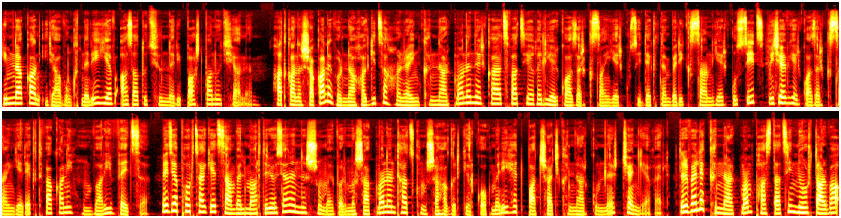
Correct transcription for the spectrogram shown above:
հիմնական իրավունքների եւ ազատությունների պաշտպանությանը։ Հատկանշական է, որ նախագիծը հանրային քննարկման է ներկայացված եղել 2022-ի դեկտեմբերի 22-ից մինչև 2023 թվականի հունվարի 6-ը։ Մեդիափորձագետ Սամվել Մարտիրոսյանը նշում է, որ մշակման ընթացքում շահագրգիռ կողմերի հետ պատշաճ քննարկումներ չեն եղել։ Դրվել է քննարկման փաստացի նոր տարվա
